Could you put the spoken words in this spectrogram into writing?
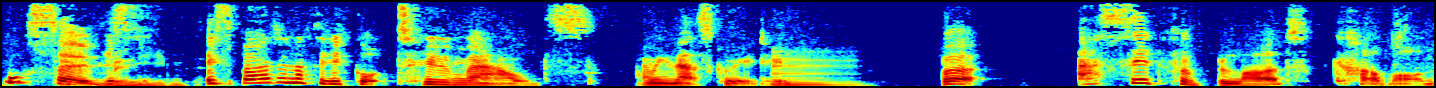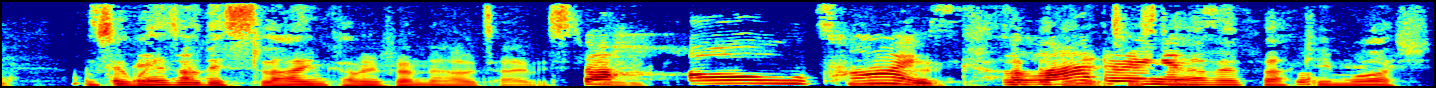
Also, it's, mean? it's bad enough that you've got two mouths. I mean, that's greedy. Hmm. But acid for blood? Come on. So where's all this slime coming from the whole time? It's The really whole time, covered in it just slathering have a fucking wash.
